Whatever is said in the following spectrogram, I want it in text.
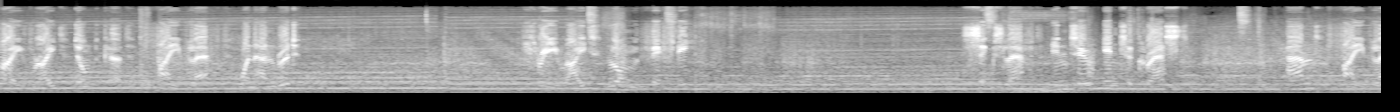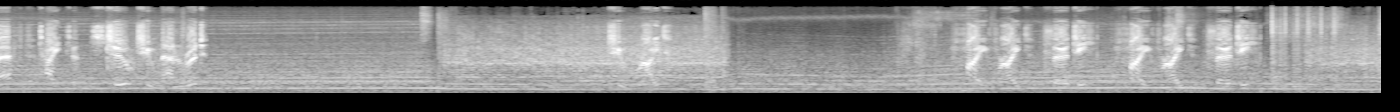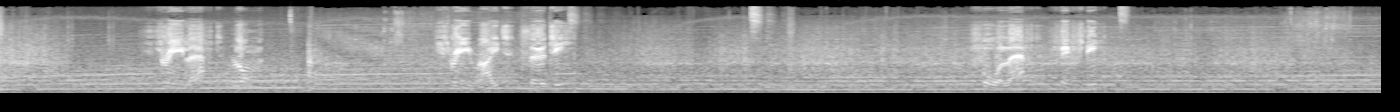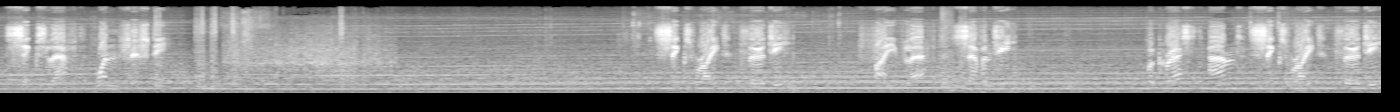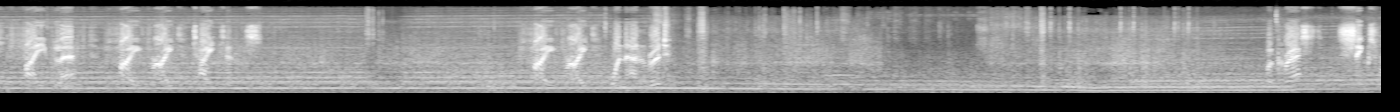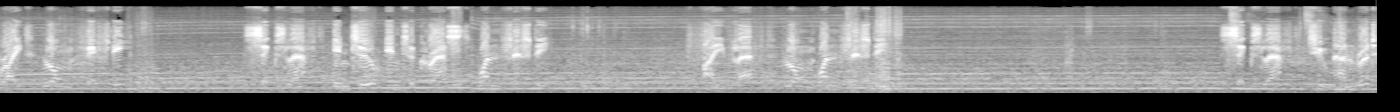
Five right, don't cut. Five left, 100. Three right, long 50. Six left, into, into crest. And five left, tightens two, 200. Two right. Five right, 30. Five right, 30 three left, long, three right, 30, four left, 50, six left, 150, six right, 30, five left, 70, for crest, and six right, 30, five left, five right, tightens, 5 right, 100. For crest, 6 right, long 50. 6 left, into, into crest, 150. 5 left, long 150. 6 left, 200.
